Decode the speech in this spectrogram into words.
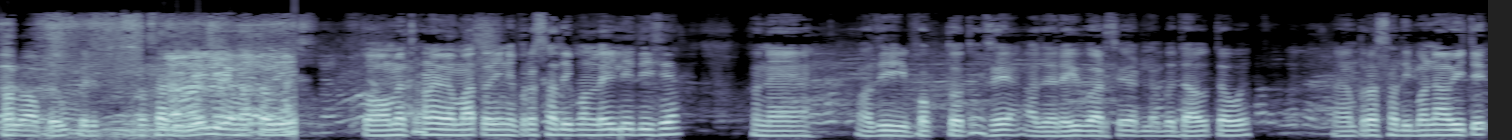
ચાલો આપણે ઉપર પ્રસાદી લઈ લઈએ માતાજી. તો અમે ત્રણેય માતાજીની પ્રસાદી પણ લઈ લીધી છે અને હજી ભક્તો તો છે, આજે રવિવાર છે એટલે બધા આવતા હોય. પ્રસાદી બનાવી હતી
